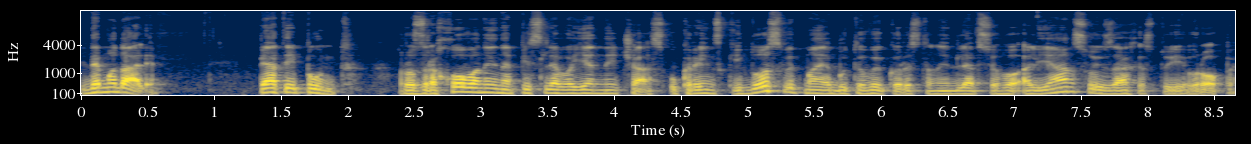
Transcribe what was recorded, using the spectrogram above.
Йдемо далі. П'ятий пункт. Розрахований на післявоєнний час. Український досвід має бути використаний для всього альянсу і захисту Європи.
